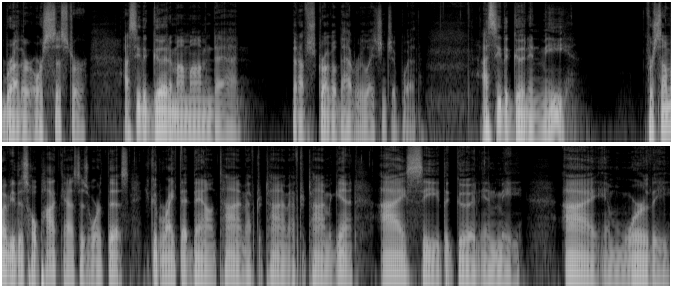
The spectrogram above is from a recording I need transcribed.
brother or sister. I see the good in my mom and dad that I've struggled to have a relationship with. I see the good in me. For some of you, this whole podcast is worth this. You could write that down time after time after time again. I see the good in me. I am worthy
